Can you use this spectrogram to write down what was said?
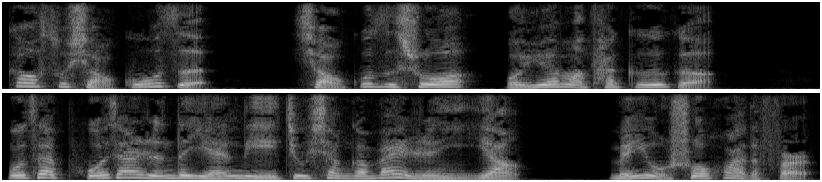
告诉小姑子，小姑子说我冤枉她哥哥。我在婆家人的眼里就像个外人一样，没有说话的份儿。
